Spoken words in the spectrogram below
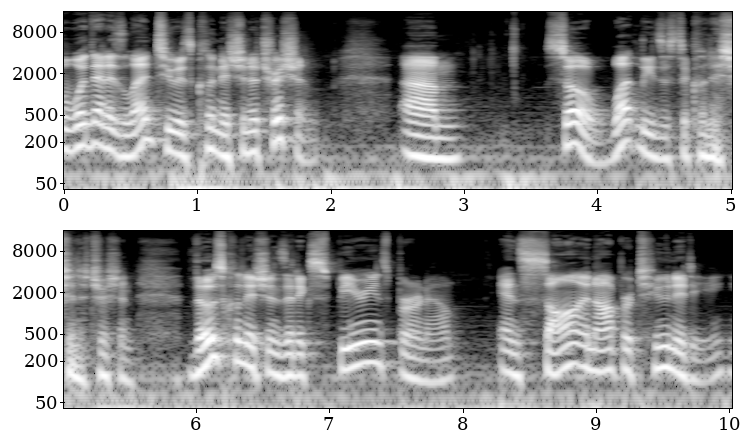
But what that has led to is clinician attrition. Um, so what leads us to clinician attrition? Those clinicians that experience burnout and saw an opportunity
